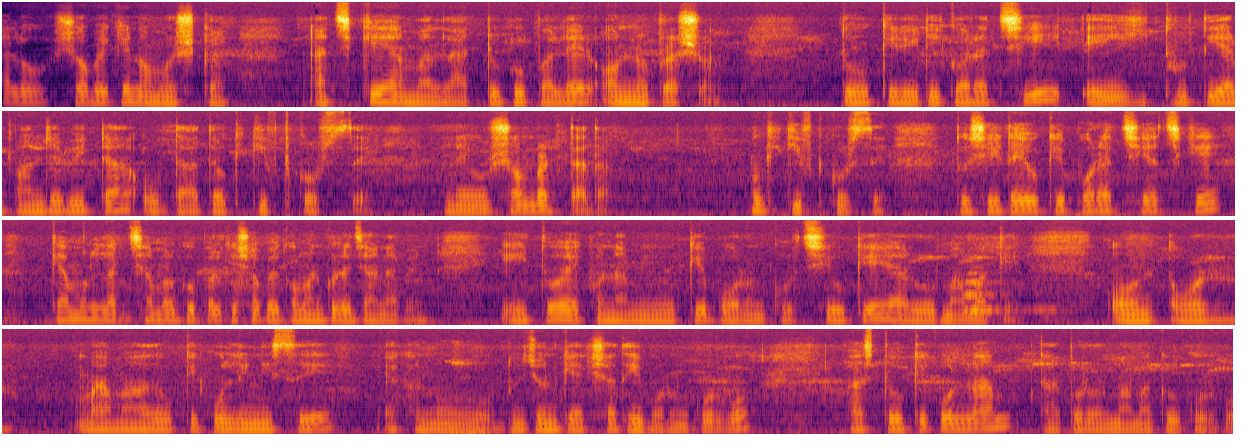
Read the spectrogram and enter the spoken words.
Hello, সবাইকে নমস্কার। আজকে আমার লাড্ডু গোপালের অন্নপ্রাশন। তো ওকে রেডি করাচ্ছি এই ধুতি আর পাঞ্জাবিটা ওর দাদা ওকে গিফট করছে। মানে ওর সম্রাট দাদা ওকে গিফট করছে। তো সেটাই ওকে পরাচ্ছি আজকে। কেমন লাগছে আমার গোপালকে সবাই কমেন্ট করে জানাবেন। এই তো এখন আমি ওকে বরণ করছি ওকে আর ওর মামাকে। ওর ওর মামা ওকে কোলে নিছে। এখন ও দুজনকে একসাথেই বরণ করব। ফার্স্ট ওকে করলাম, তারপর ওর মামাকেও করব।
